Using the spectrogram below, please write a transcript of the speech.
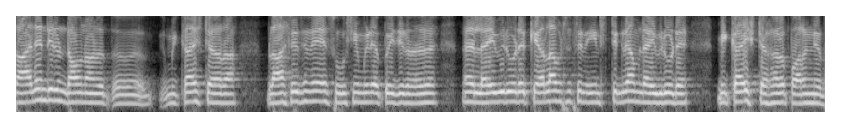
തായ്ലൻഡിൽ ഉണ്ടാവുന്നതാണ് മിക്കായ് സ്റ്റെഹറ ബ്ലാസ്റ്റേഴ്സിന്റെ സോഷ്യൽ മീഡിയ പേജുകളിൽ ലൈവിലൂടെ കേരള ബ്ലാസ്റ്റേഴ്സിന്റെ ഇൻസ്റ്റഗ്രാം ലൈവിലൂടെ മിക്കായി സ്റ്റെഹർ പറഞ്ഞത്.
